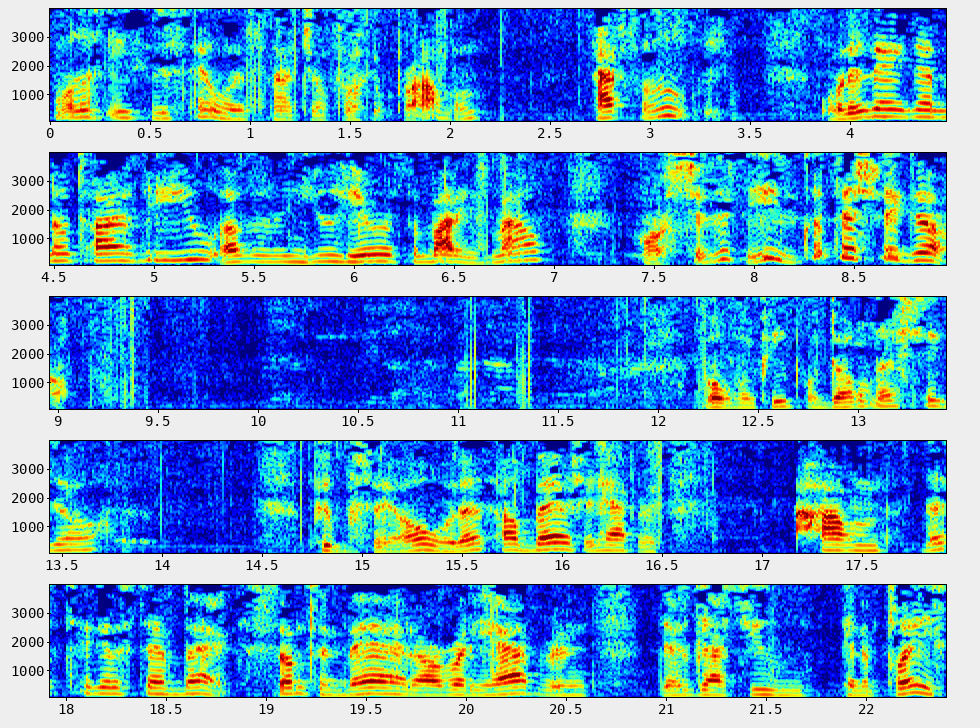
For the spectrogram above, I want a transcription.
Well, it's easy to say when it's not your fucking problem. Absolutely. When it ain't got no ties to you other than you hearing somebody's mouth, oh shit, it's easy. Let that shit go. But when people don't let shit go, people say, oh, well, that's how bad shit happened. Um, let's take it a step back. Something bad already happened that's got you in a place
